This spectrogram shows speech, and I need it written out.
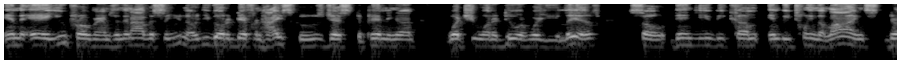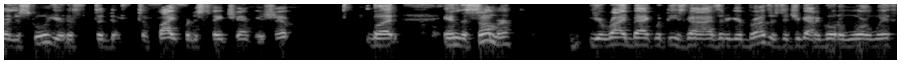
in the AAU programs, and then obviously, you know, you go to different high schools just depending on what you want to do or where you live. So then you become in between the lines during the school year to, to, to fight for the state championship. But in the summer, you're right back with these guys that are your brothers that you got to go to war with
